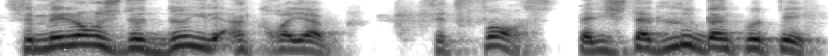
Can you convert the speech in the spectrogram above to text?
Ce mélange de deux, il est incroyable. Cette force, tu as l'Ishtadlut d'un côté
